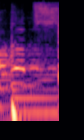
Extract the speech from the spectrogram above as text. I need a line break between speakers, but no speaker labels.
are upset.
